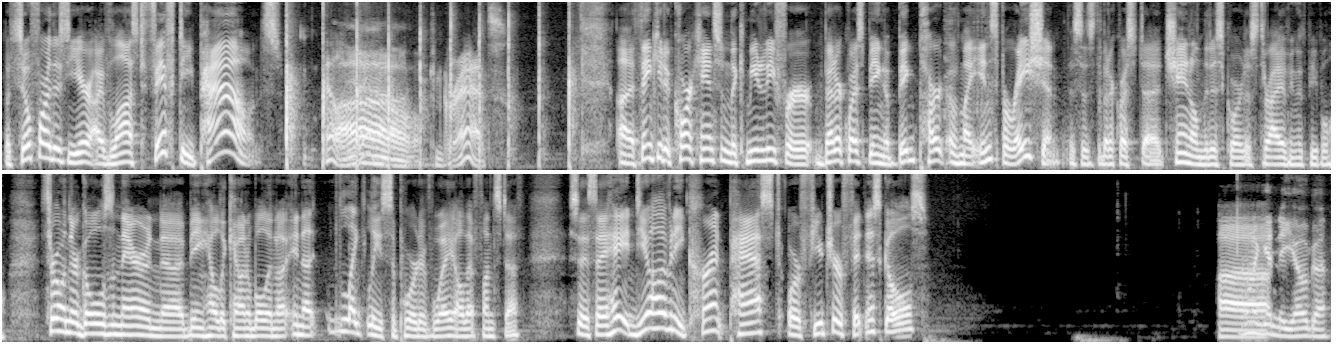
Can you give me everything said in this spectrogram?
But so far this year, I've lost 50 pounds. Hell yeah. Wow. Congrats. Uh, thank you to Core Hansen and the community for Better Quest being a big part of my inspiration. This is the Better Quest uh, channel in the Discord is thriving with people throwing their goals in there and uh, being held accountable in a, in a lightly supportive way, all that fun stuff. So they say, hey, do y'all have any current, past, or future fitness goals? I want Uh, to get into yoga.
